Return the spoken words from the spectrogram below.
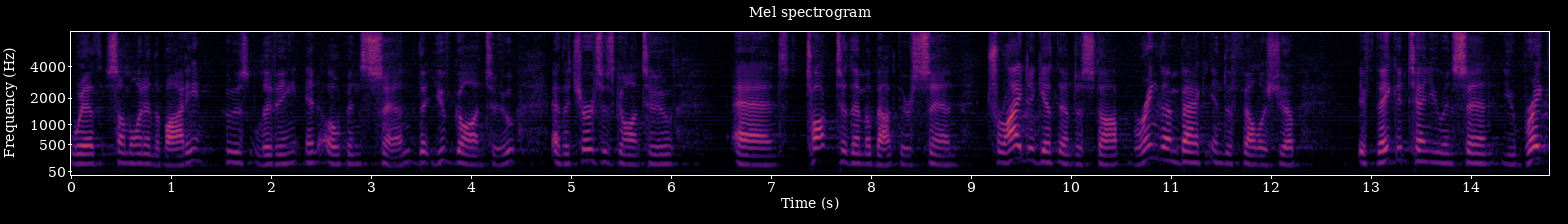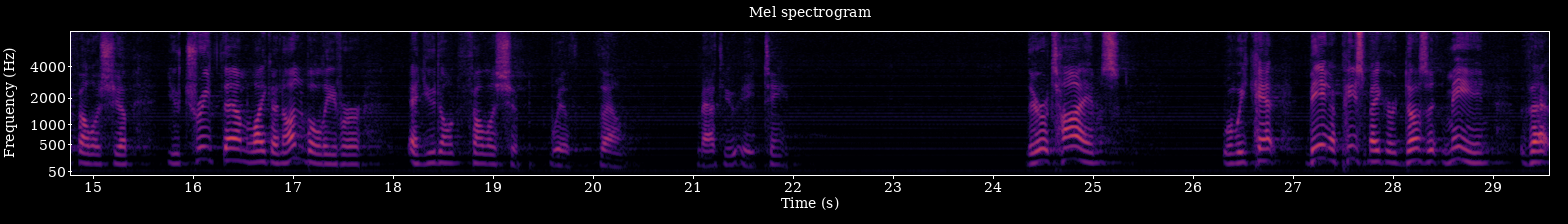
with someone in the body who's living in open sin that you've gone to and the church has gone to and talked to them about their sin, tried to get them to stop, bring them back into fellowship. If they continue in sin, you break fellowship, you treat them like an unbeliever, and you don't fellowship with them. Matthew 18. There are times when we can't, being a peacemaker doesn't mean that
